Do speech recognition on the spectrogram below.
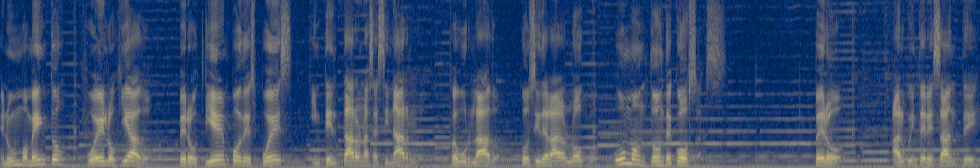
en un momento fue elogiado, pero tiempo después intentaron asesinarlo, fue burlado, considerado loco, un montón de cosas. Pero algo interesante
